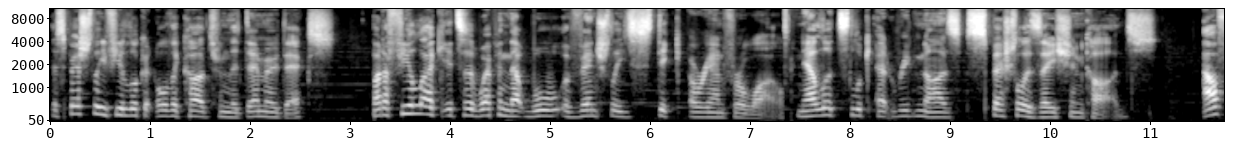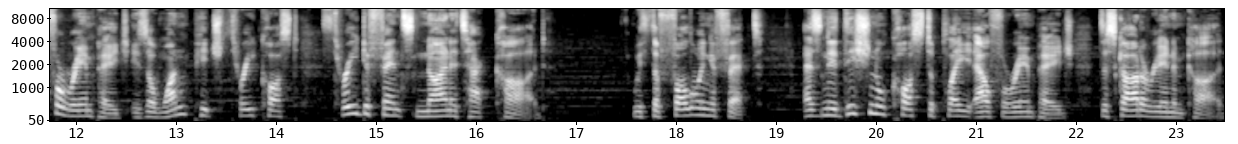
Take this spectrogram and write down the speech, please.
especially if you look at all the cards from the demo decks. But I feel like it's a weapon that will eventually stick around for a while. Now let's look at Rhinar's specialization cards. Alpha Rampage is a 1 pitch 3 cost 3 defense 9 attack card. With the following effect, as an additional cost to play Alpha Rampage, discard a random card.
